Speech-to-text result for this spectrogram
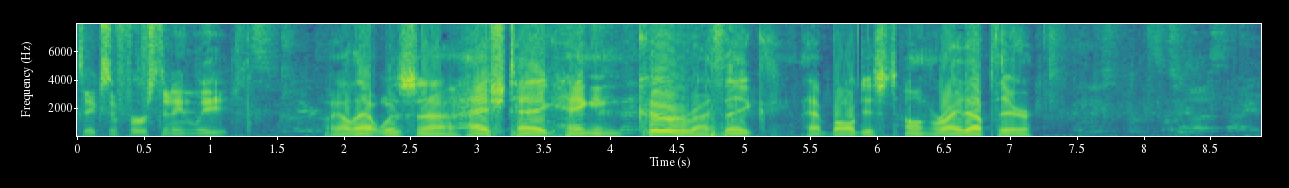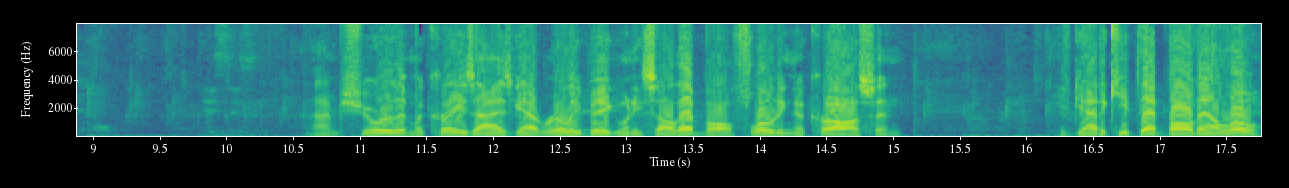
takes a first inning lead. Well, that was uh, hashtag hanging curve, I think. That ball just hung right up there. I'm sure that McCray's eyes got really big when he saw that ball floating across, and you've got to keep that ball down low.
